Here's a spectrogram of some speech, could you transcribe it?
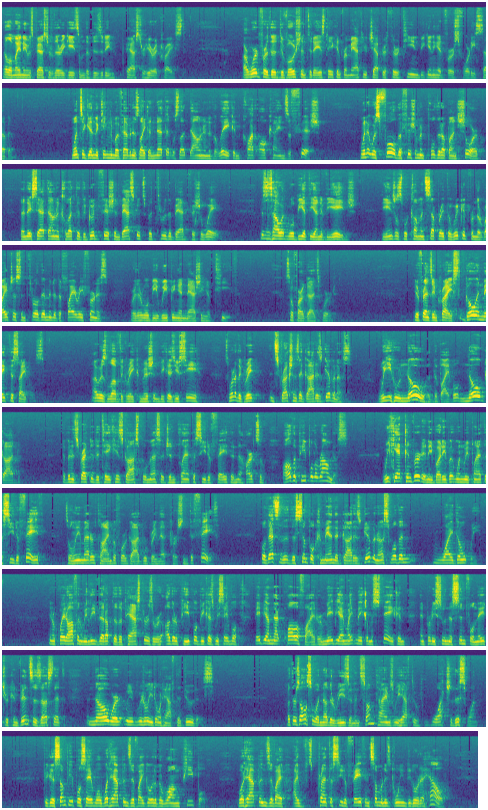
Hello, my name is Pastor Larry Gates. I'm the visiting pastor here at Christ. Our word for the devotion today is taken from Matthew chapter 13, beginning at verse 47. Once again, the kingdom of heaven is like a net that was let down into the lake and caught all kinds of fish. When it was full, the fishermen pulled it up on shore. Then they sat down and collected the good fish in baskets, but threw the bad fish away. This is how it will be at the end of the age. The angels will come and separate the wicked from the righteous and throw them into the fiery furnace, where there will be weeping and gnashing of teeth. So far, God's word. Dear friends in Christ, go and make disciples. I always love the Great Commission because you see, it's one of the great instructions that God has given us. We who know the Bible, know God, have been instructed to take his gospel message and plant the seed of faith in the hearts of all the people around us. We can't convert anybody, but when we plant the seed of faith, it's only a matter of time before God will bring that person to faith. Well, that's the, the simple command that God has given us. Well, then why don't we? You know, quite often we leave that up to the pastors or other people because we say, well, maybe I'm not qualified or maybe I might make a mistake. And, and pretty soon the sinful nature convinces us that, no, we're, we really don't have to do this. But there's also another reason, and sometimes we have to watch this one. Because some people say, well, what happens if I go to the wrong people? What happens if I, I plant the seed of faith and someone is going to go to hell?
